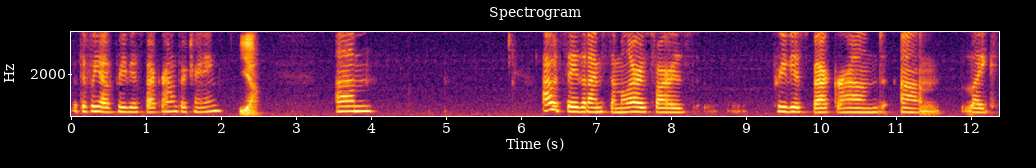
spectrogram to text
With if we have previous backgrounds or training? Yeah. Um, I would say that I'm similar as far as previous background. Um, like,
